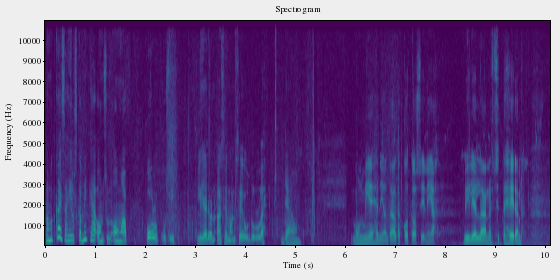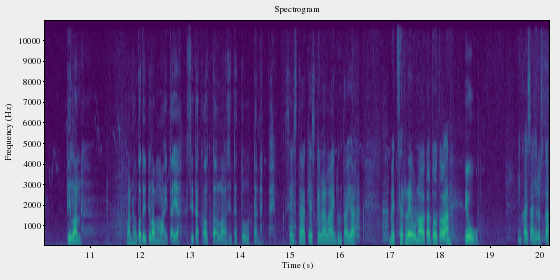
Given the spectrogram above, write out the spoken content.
No mutta Kaisa Hilska, mikä on sun oma polkusi Liedon aseman seudulle? Down. Mun mieheni on täältä kotoisin ja viljellään nyt sitten heidän tilan, vanhan kotitilan maita ja sitä kautta ollaan sitten tullut tänne päin. Seistää keskellä laidunta ja metsän reunaa katsotaan. Juu, Niin Kaisa Hilska,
